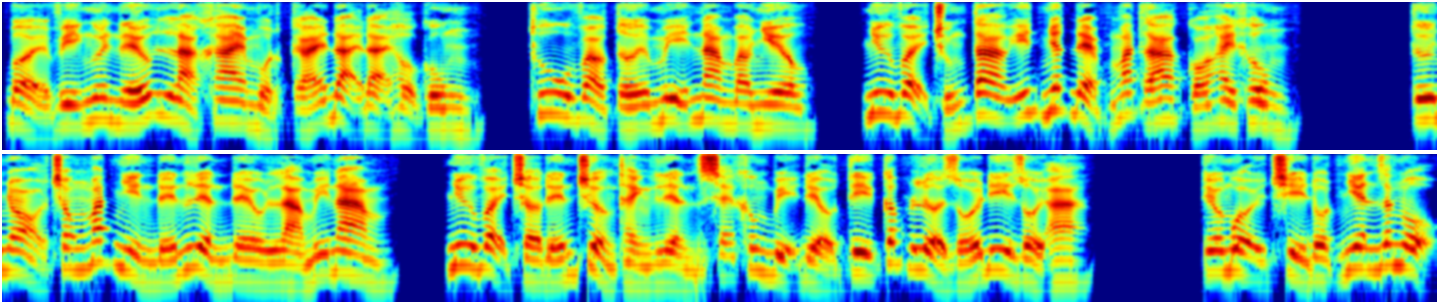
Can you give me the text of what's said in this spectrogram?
bởi vì ngươi nếu là khai một cái đại đại hậu cung, thu vào tới Mỹ Nam bao nhiêu, như vậy chúng ta ít nhất đẹp mắt ra có hay không? Từ nhỏ trong mắt nhìn đến liền đều là Mỹ Nam, như vậy chờ đến trưởng thành liền sẽ không bị điều ti cấp lửa dối đi rồi a. À. Tiêu mội chỉ đột nhiên giác ngộ,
